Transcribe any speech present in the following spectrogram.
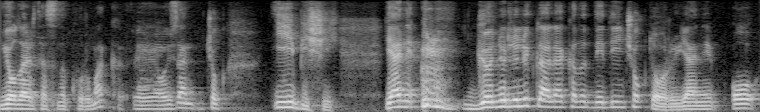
yol haritasını kurmak. E, o yüzden çok iyi bir şey. Yani gönüllülükle alakalı dediğin çok doğru. Yani o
